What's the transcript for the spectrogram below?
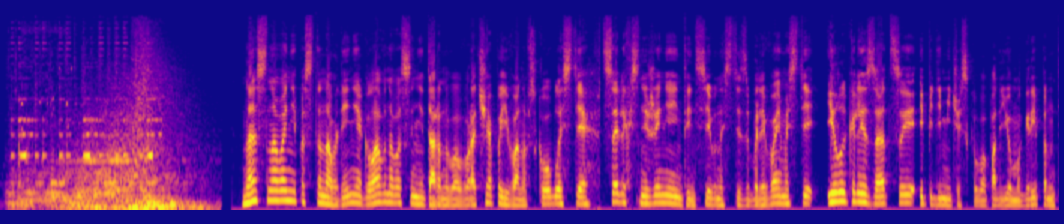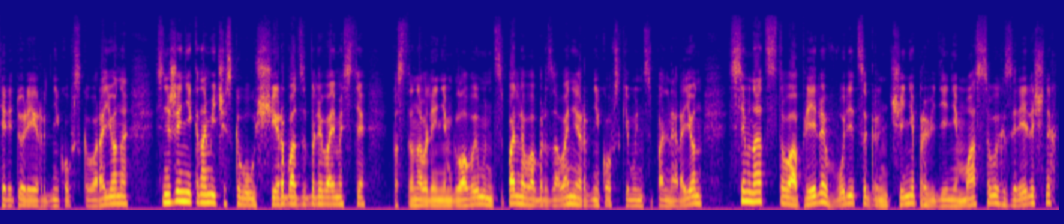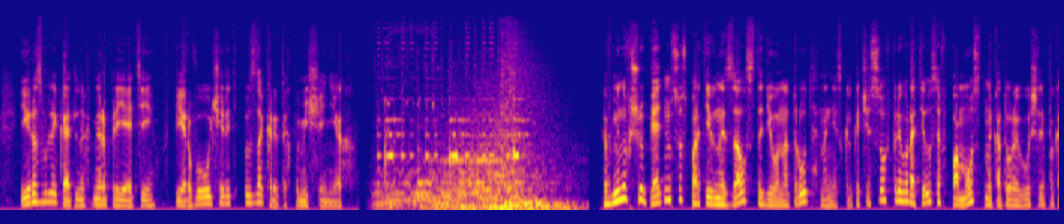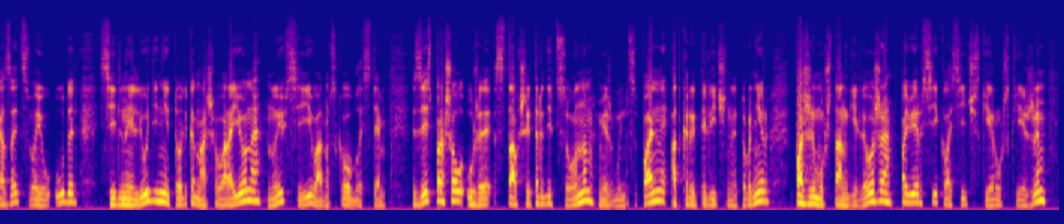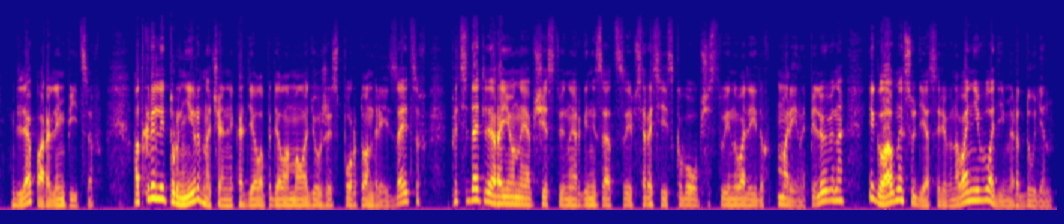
На основании постановления главного санитарного врача по Ивановской области в целях снижения интенсивности заболеваемости и локализации эпидемического подъема гриппа на территории Родниковского района, снижения экономического ущерба от заболеваемости, постановлением главы муниципального образования Родниковский муниципальный район с 17 апреля вводится ограничение проведения массовых зрелищных и развлекательных мероприятий, в первую очередь в закрытых помещениях. Thank you. В минувшую пятницу спортивный зал стадиона «Труд» на несколько часов превратился в помост, на который вышли показать свою удаль сильные люди не только нашего района, но и всей Ивановской области. Здесь прошел уже ставший традиционным межмуниципальный открытый личный турнир по жиму штанги лежа по версии классический русский жим для паралимпийцев. Открыли турнир начальник отдела по делам молодежи и спорту Андрей Зайцев, председатель районной общественной организации Всероссийского общества инвалидов Марина Пелевина и главный судья соревнований Владимир Дудин.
